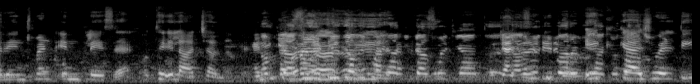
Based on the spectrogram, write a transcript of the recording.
ਅਰੇਂਜਮੈਂਟ ਇਨ ਪਲੇਸ ਹੈ ਉੱਥੇ ਇਲਾਜ ਚੱਲਦਾ ਪਿਆ। ਹਮ ਕੈਜੂਅਲਟੀ ਦਾ ਵੀ ਕੋਈ ਹੈ ਕਿ ਕੈਜੂਅਲਟੀਆਂ ਕੈਜੂਅਲਟੀ ਪਰ ਇੱਕ ਕੈਜੂਅਲਟੀ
